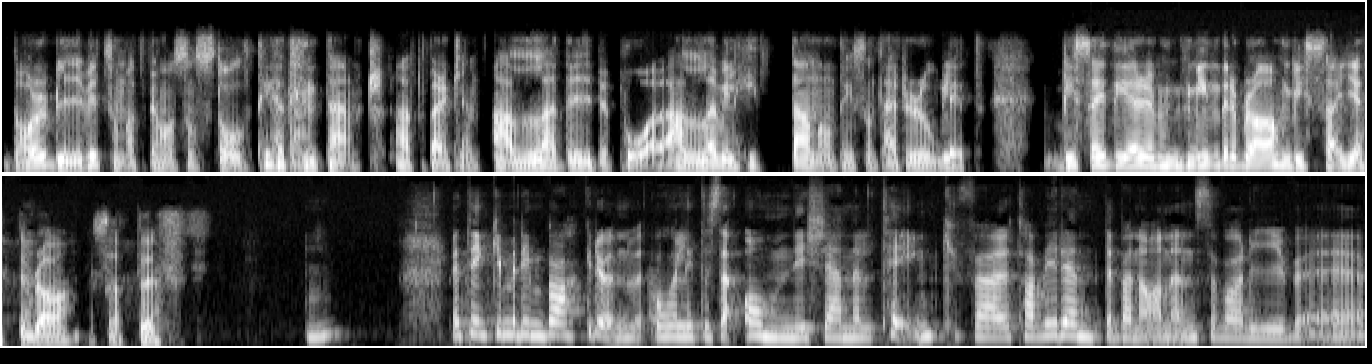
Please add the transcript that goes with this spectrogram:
då har det blivit som att vi har en sån stolthet internt att verkligen alla driver på. Alla vill hitta någonting sånt här roligt. Vissa idéer är mindre bra, vissa är jättebra. Så att, eh, mm. Jag tänker med din bakgrund och lite så omnichannel-tänk. För tar vi räntebananen så var det ju, eh,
